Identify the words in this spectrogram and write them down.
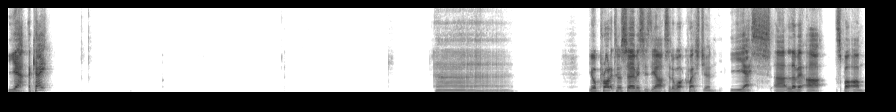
yeah. Okay. Uh, your product or service is the answer to what question? Yes. Uh, love it, Art. Spot on.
